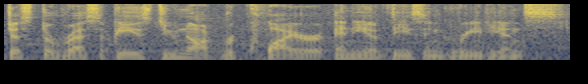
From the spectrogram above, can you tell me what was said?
just the recipes do not require any of these ingredients.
